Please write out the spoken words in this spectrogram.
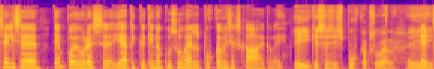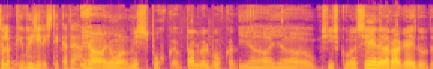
sellise tempo juures jääb ikkagi nagu suvel puhkamiseks ka aega või? ei, kes see siis puhkab suvel? et tulebki füüsilist ikka teha? jaa, jumal, mis puhkab, talvel puhkad ja, ja siis, kui on seenel ära käidud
